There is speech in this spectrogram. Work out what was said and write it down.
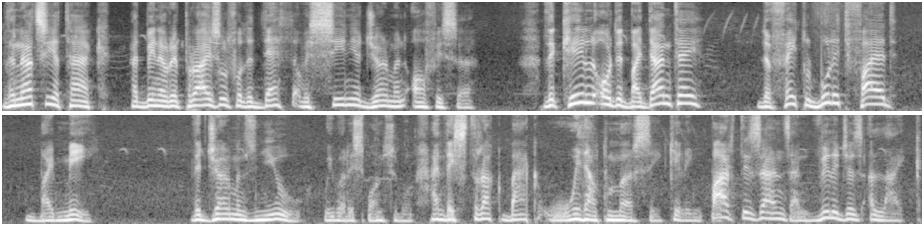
The Nazi attack had been a reprisal for the death of a senior German officer. The kill ordered by Dante, the fatal bullet fired by me. The Germans knew we were responsible, and they struck back without mercy, killing partisans and villagers alike.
